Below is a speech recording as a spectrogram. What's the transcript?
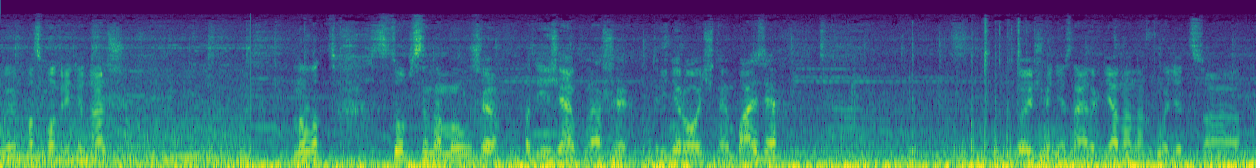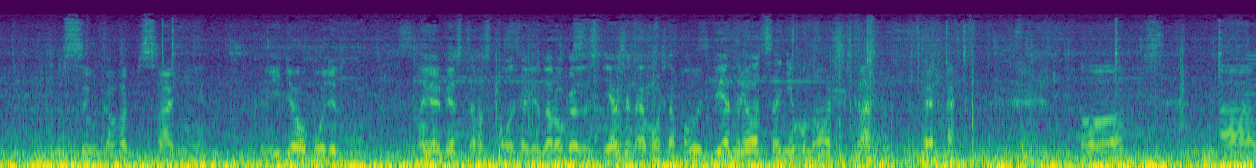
вы посмотрите дальше. Ну вот, собственно, мы уже подъезжаем к нашей тренировочной базе. Кто еще не знает, где она находится, ссылка в описании к видео будет. На ее место расположения дорога заснеженная, можно повыпендриваться немножко. А...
